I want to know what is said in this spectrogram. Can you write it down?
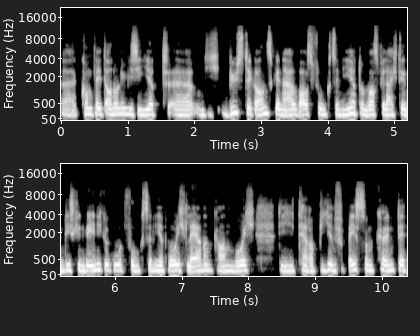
äh, komplett anonymisiert äh, und ich wüsste ganz genau, was funktioniert und was vielleicht ein bisschen weniger gut funktioniert, wo ich lernen kann, wo ich die Therapien verbessern könnte.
